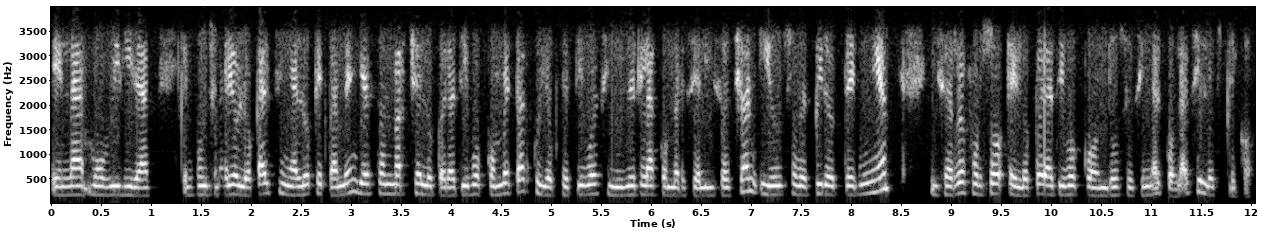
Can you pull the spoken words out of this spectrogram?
en la movilidad. El funcionario local señaló que también ya está en marcha el operativo Cometa, cuyo objetivo es inhibir la comercialización y uso de pirotecnia, y se reforzó el operativo Conduce sin alcohol. Así lo explicó.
